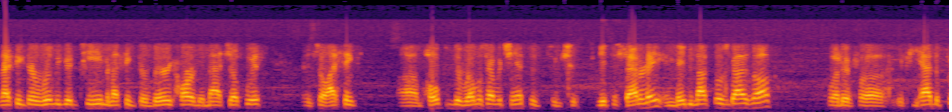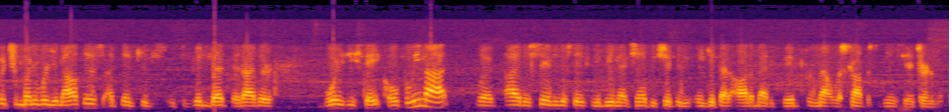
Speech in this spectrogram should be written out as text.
And I think they're a really good team, and I think they're very hard to match up with. And so I think um, hopefully the Rebels have a chance to, to, to get to Saturday and maybe knock those guys off. But if uh, if you had to put your money where your mouth is, I think it's it's a good bet that either Boise State, hopefully not, but either San Diego State's going to be in that championship and, and get that automatic bid from Mountain West Conference to the NCAA tournament.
